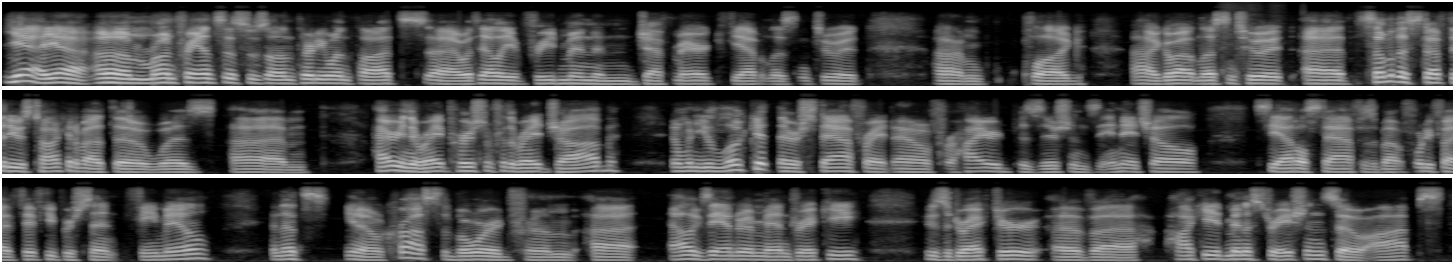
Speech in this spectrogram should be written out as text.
Yeah, yeah. Um, Ron Francis was on 31 Thoughts uh, with Elliotte Friedman and Jeff Marek. If you haven't listened to it, um, plug. Uh, go out and listen to it. Uh, some of the stuff that he was talking about, though, was um, hiring the right person for the right job. And when you look at their staff right now for hired positions, the NHL Seattle staff is about 45, 50% female. And that's, you know, across the board from uh, Alexandra Mandrycky, who's the director of uh, hockey administration, so ops,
